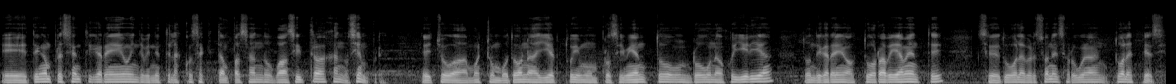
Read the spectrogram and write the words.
Eh, tengan presente que carabineros, independiente de las cosas que están pasando, va a seguir trabajando siempre. De hecho, a muestra un botón, ayer tuvimos un procedimiento, un robo, una joyería, donde Carabineros actuó rápidamente, se detuvo a la persona y se recuperaron toda la especie.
